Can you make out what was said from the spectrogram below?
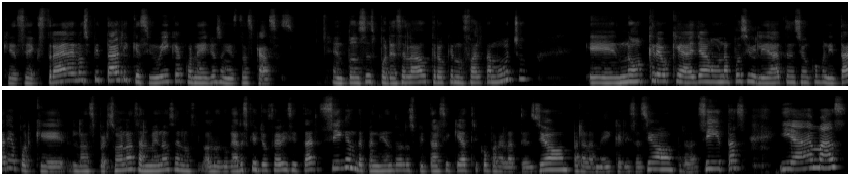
que se extrae del hospital y que se ubica con ellos en estas casas. Entonces, por ese lado, creo que nos falta mucho. Eh, no creo que haya una posibilidad de atención comunitaria porque las personas, al menos en los, lugares que yo fui a visitar, siguen dependiendo del hospital psiquiátrico para la atención, para la medicalización, para las citas y además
